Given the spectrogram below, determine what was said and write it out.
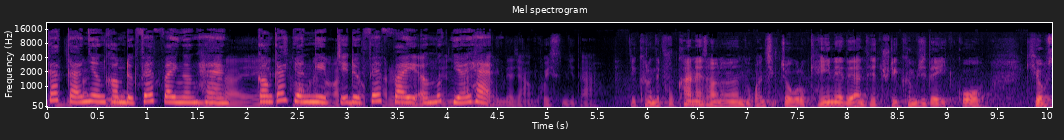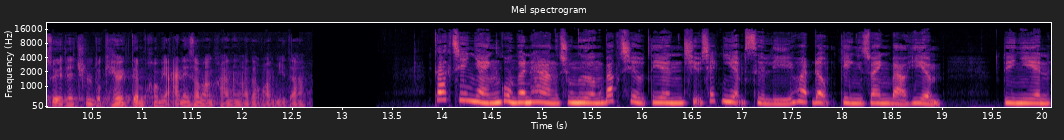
các cá nhân không được phép vay ngân hàng, còn các doanh nghiệp chỉ được phép vay ở mức giới hạn. 그런데 북한에서는 원칙적으로 개인에 대한 대출이 금지돼 있고 기업소의 대출도 계획된 범위 안에서만 가능하다고 합니다. Các chi nhánh của Ngân hàng Trung ương Bắc Triều Tiên chịu trách nhiệm xử lý hoạt động kinh doanh bảo hiểm. Tuy nhiên,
